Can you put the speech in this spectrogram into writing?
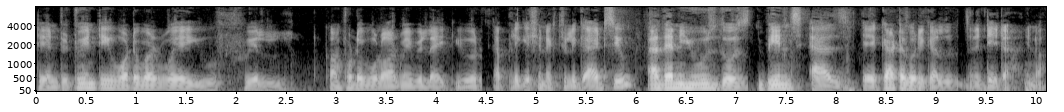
10 to 20 whatever way you feel comfortable or maybe like your application actually guides you and then use those bins as a categorical data you know.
